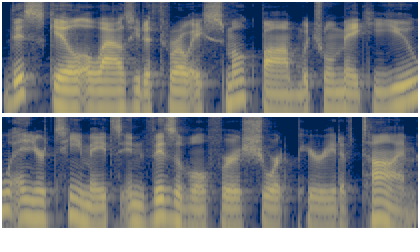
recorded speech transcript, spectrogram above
This skill allows you to throw a smoke bomb which will make you and your teammates invisible for a short period of time.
